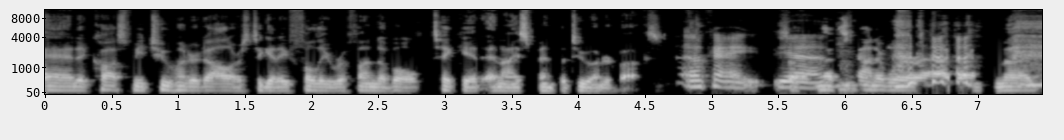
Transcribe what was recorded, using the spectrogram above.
and it cost me two hundred dollars to get a fully refundable ticket, and I spent the two hundred bucks. Okay, yeah, so that's kind of where I am. Uh,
